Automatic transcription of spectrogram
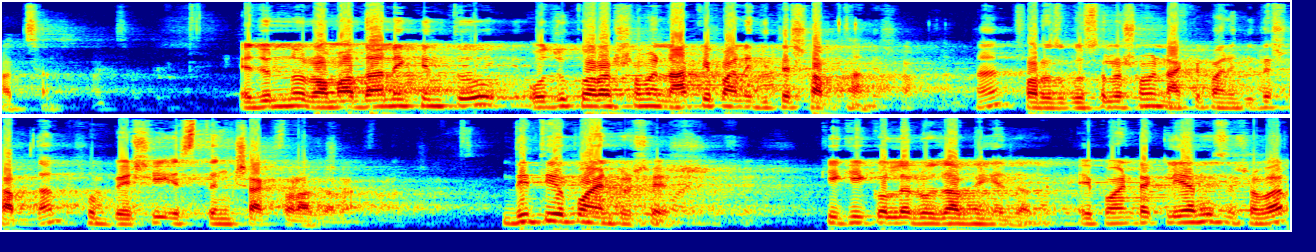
আচ্ছা। এজন্য রমাদানে কিন্তু অজু করার সময় নাকে পানি দিতে সাবধান। হ্যাঁ? ফরজ গোসলের সময় নাকে পানি দিতে সাবধান। খুব বেশি ইস্তেংশাক করা যাবে দ্বিতীয় পয়েন্টও শেষ। কি কি করলে রোজা ভেঙে যাবে? এই পয়েন্টটা ক্লিয়ার হয়েছে সবার?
